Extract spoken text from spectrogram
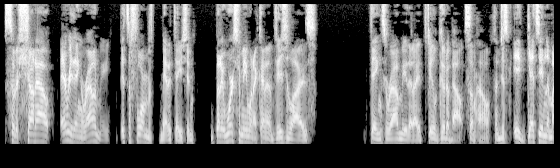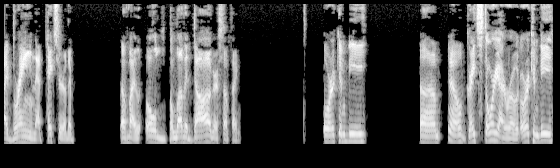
sort of shut out everything around me. It's a form of meditation, but it works for me when I kind of visualize things around me that I feel good about somehow. And just it gets into my brain that picture of the of my old beloved dog or something. Or it can be um, you know, great story I wrote, or it can be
